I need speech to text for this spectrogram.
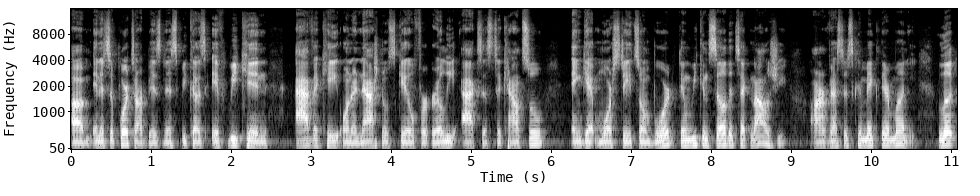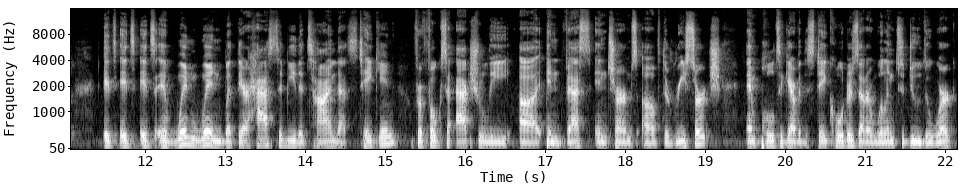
um, and it supports our business because if we can advocate on a national scale for early access to counsel and get more states on board, then we can sell the technology. Our investors can make their money. Look, it's it's it's a win-win, but there has to be the time that's taken for folks to actually uh, invest in terms of the research and pull together the stakeholders that are willing to do the work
